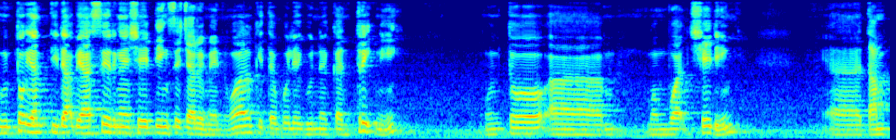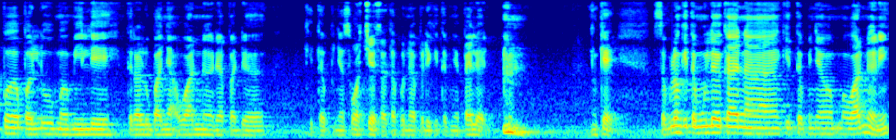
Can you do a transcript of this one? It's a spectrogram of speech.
untuk yang tidak biasa dengan shading secara manual, kita boleh gunakan trik ni untuk uh, membuat shading uh, tanpa perlu memilih terlalu banyak warna daripada kita punya swatches ataupun daripada kita punya palette. Okey. Sebelum kita mulakan uh, kita punya mewarna ni,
